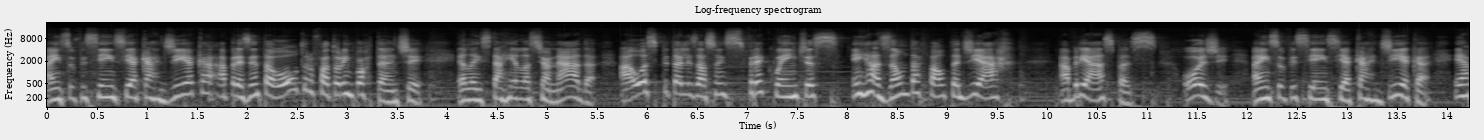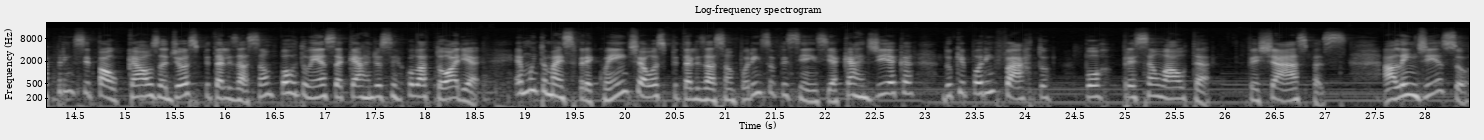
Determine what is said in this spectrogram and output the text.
a insuficiência cardíaca apresenta outro fator importante. Ela está relacionada a hospitalizações frequentes em razão da falta de ar. Abre aspas. Hoje, a insuficiência cardíaca é a principal causa de hospitalização por doença cardiocirculatória. É muito mais frequente a hospitalização por insuficiência cardíaca do que por infarto, por pressão alta. Fecha aspas. Além disso,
